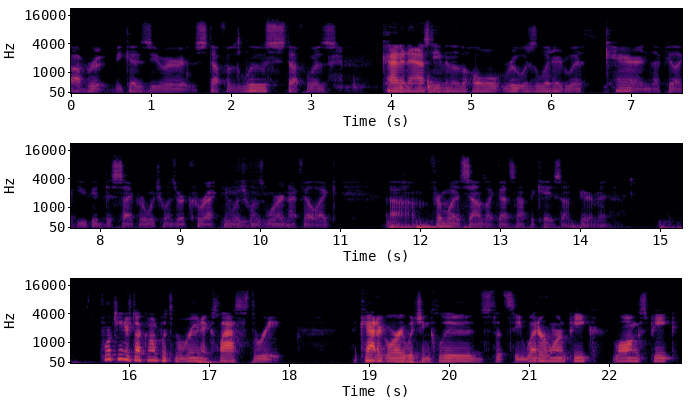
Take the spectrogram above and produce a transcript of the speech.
off route because you were stuff was loose, stuff was kind of nasty. Even though the whole route was littered with cairns, I feel like you could decipher which ones were correct and which ones weren't. And I felt like, um, from what it sounds like, that's not the case on Pyramid. 14ers.com puts maroon at class 3, a category which includes, let's see, Wetterhorn Peak, Longs Peak,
